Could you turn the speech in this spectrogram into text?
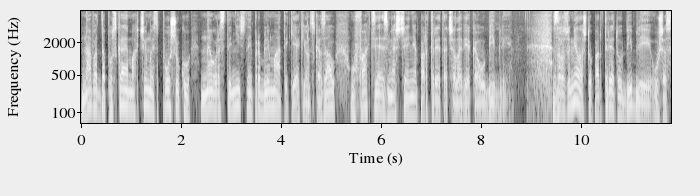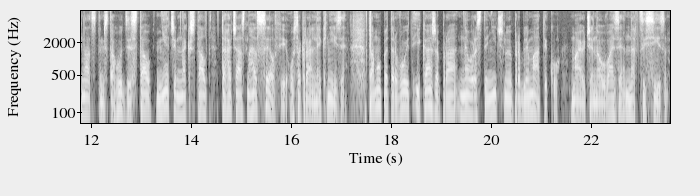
нават дапускае магчымасць пошуку неўрастэнічнай праблематыкі, як ён сказаў, у факце змяшчэння партрэта чалавека ў бібліі. Зразумела, што партрэт у бібліі ў 16 стагоддзі стаў нечым накшталт тагачаснага селфі ў сакральнай кнізе. Таму Петр Войт і кажа пра неўрастэнічную праблематыку, маючы на ўвазе нарцысізм.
